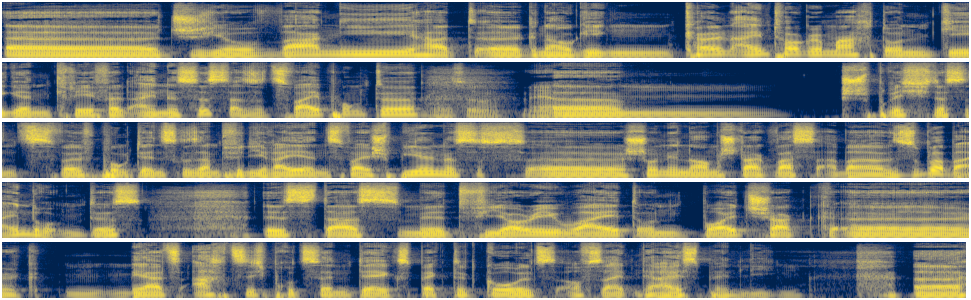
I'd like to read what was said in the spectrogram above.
Äh, Giovanni hat äh, genau gegen Köln ein Tor gemacht und gegen Krefeld ein Assist, also zwei Punkte. Also, ja. Ähm, Sprich, das sind zwölf Punkte insgesamt für die Reihe in zwei Spielen. Das ist äh, schon enorm stark. Was aber super beeindruckend ist, ist, dass mit Fiori, White und Boychuk äh, mehr als 80 Prozent der Expected Goals auf Seiten der Eisbären liegen. Äh,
